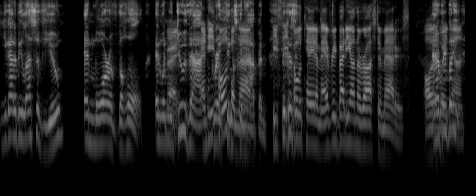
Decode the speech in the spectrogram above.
you got to be less of you and more of the whole. And when right. you do that, and he great told things can that. happen. He, he told it, Tatum, everybody on the roster matters. All the everybody, way down.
